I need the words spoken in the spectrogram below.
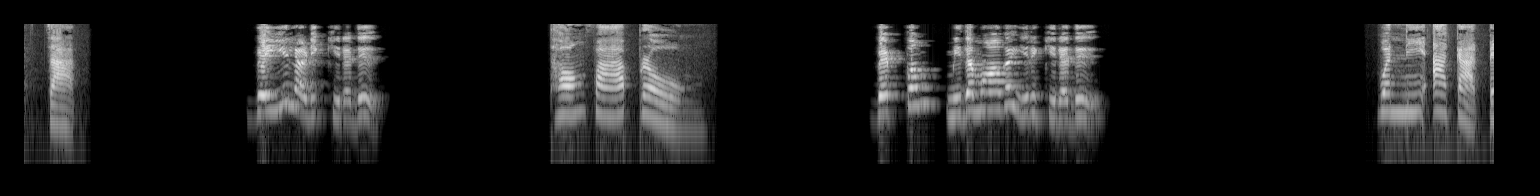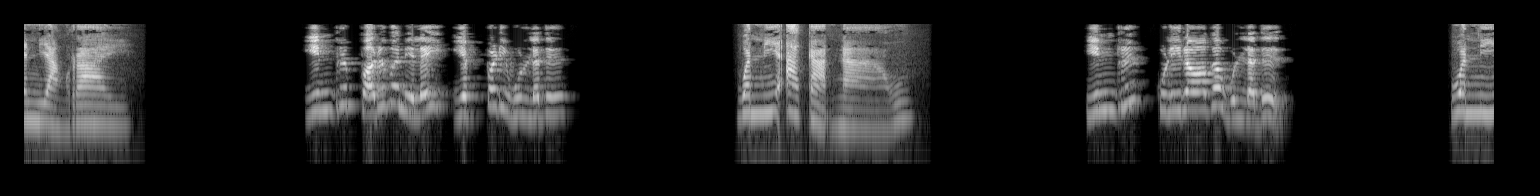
ดจัด வெயில் அடிக்கிறது ท้องฟ้าโปร่ง வெப்பம் மிதமாக இருக்கிறது วันนี้อากาศเป็นอย่างไร இன்று பருவநிலை எப்படி உள்ளது วันนี้อากาศหนาว இன்று குளிராக உள்ளது วันนี้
